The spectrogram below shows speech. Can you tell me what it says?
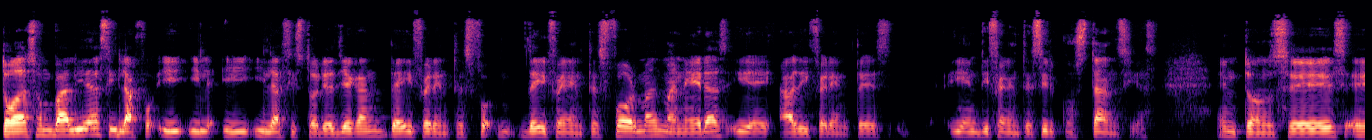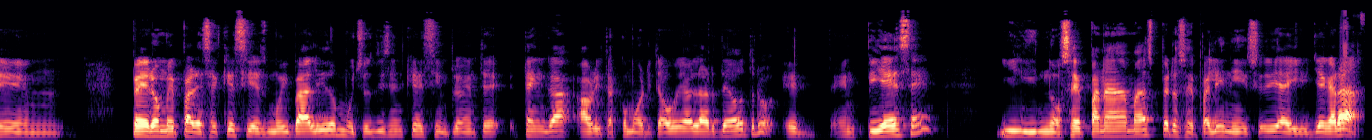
todas son válidas y, la, y, y, las historias llegan de diferentes, de diferentes formas, maneras y, a diferentes, y en diferentes circunstancias. Entonces, em, pero me parece que sí es muy válido. Muchos dicen que simplemente tenga, ahorita como ahorita voy a hablar de otro, eh, empiece y no sepa nada más, pero sepa el inicio y ahí llegará.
